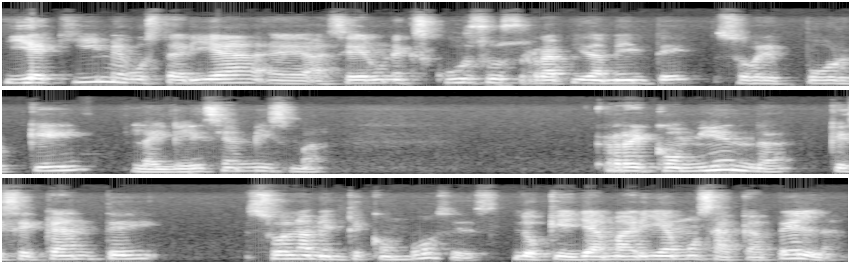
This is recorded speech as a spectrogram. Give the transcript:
Y aquí me gustaría eh, hacer un excursus rápidamente sobre por qué la iglesia misma recomienda que se cante solamente con voces, lo que llamaríamos a capella.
